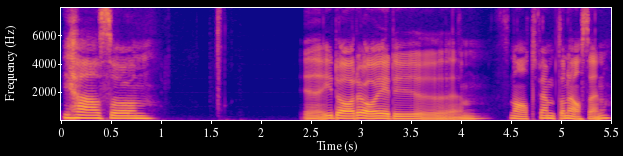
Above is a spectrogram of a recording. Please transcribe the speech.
Ja, alltså eh, idag då är det ju eh, snart 15 år sedan.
